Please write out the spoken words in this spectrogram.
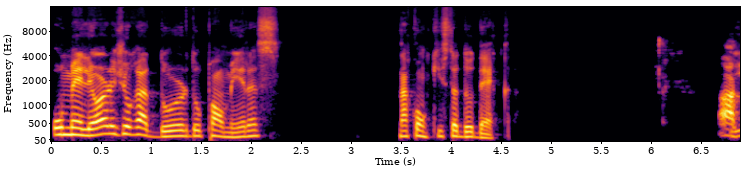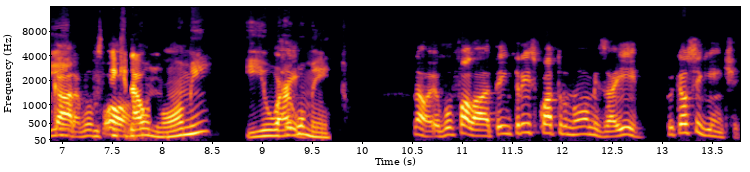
o melhor jogador do Palmeiras na conquista do Deca? Ah, E cara, vou você tem que dar o nome e o Sim. argumento. Não, eu vou falar. Tem três, quatro nomes aí, porque é o seguinte.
